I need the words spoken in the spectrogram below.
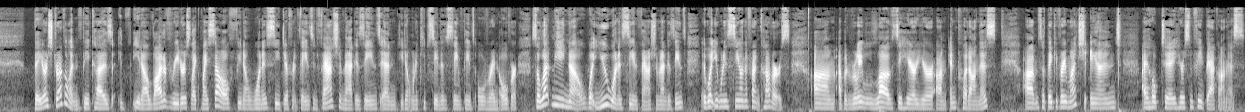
they are struggling because you know a lot of readers like myself you know want to see different things in fashion magazines and you don't want to keep seeing the same things over and over. So let me know what you want to see in fashion magazines and what you want to see on the front covers. Um, i would really love to hear your um, input on this. Um, so thank you very much and i hope to hear some feedback on this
